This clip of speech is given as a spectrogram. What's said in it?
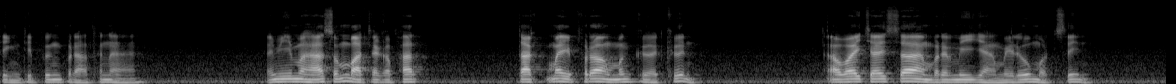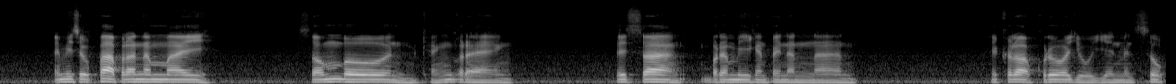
สิ่งที่พึงปรารถนา ให้มีมหาสมบัติจักรพรรดิ ตักไม่พร่องมันเกิดขึ้น เอาไว้ใช้สร้างบารมีอย่างไม่รู้หมดสิ้น ให้มีสุขภาพพระนามัย สมบูรณ์ แข็งแรง ได้สร้างบารมีกันไปนานๆ ให้ครอบครัวอยู่เย็นเป็นสุข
